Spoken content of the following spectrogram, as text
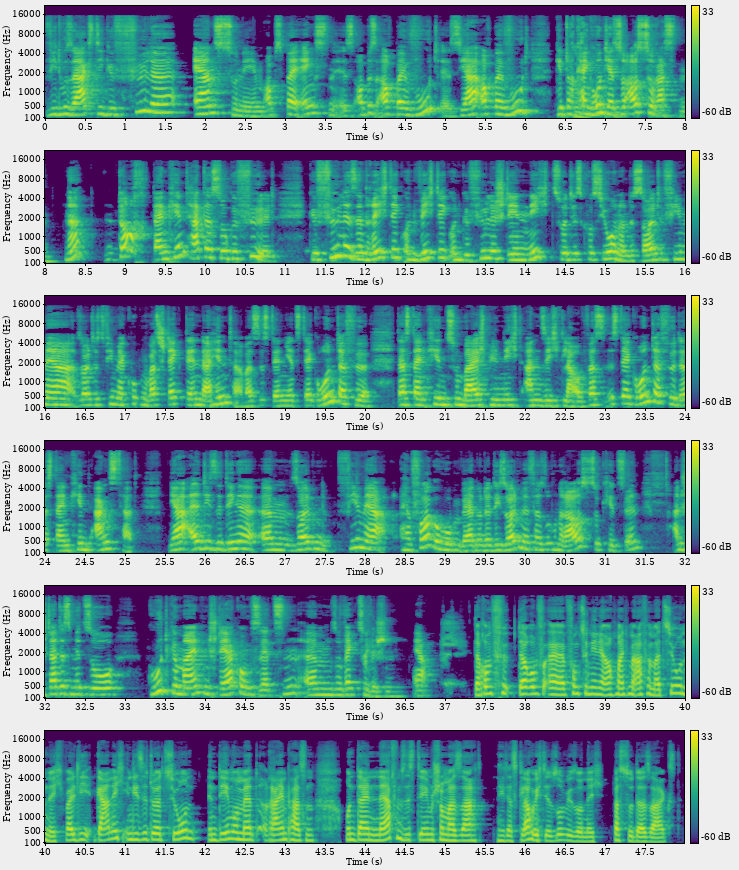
wie du sagst, die Gefühle ernst zu nehmen, ob es bei Ängsten ist, ob es auch bei Wut ist, ja, auch bei Wut gibt doch keinen Grund, jetzt so auszurasten, ne? Doch, dein Kind hat das so gefühlt. Gefühle sind richtig und wichtig und Gefühle stehen nicht zur Diskussion und es sollte vielmehr, sollte es vielmehr gucken, was steckt denn dahinter? Was ist denn jetzt der Grund dafür, dass dein Kind zum Beispiel nicht an sich glaubt? Was ist der Grund dafür, dass dein Kind Angst hat? Ja, all diese Dinge ähm, sollten viel mehr hervorgehoben werden oder die sollten wir versuchen rauszukitzeln, anstatt es mit so gut gemeinten Stärkungssätzen ähm, so wegzuwischen. Ja. Darum, darum äh, funktionieren ja auch manchmal Affirmationen nicht, weil die gar nicht in die Situation in dem Moment reinpassen und dein Nervensystem schon mal sagt, nee, das glaube ich dir sowieso nicht, was du da sagst.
